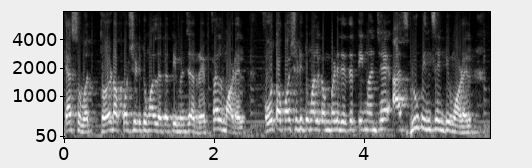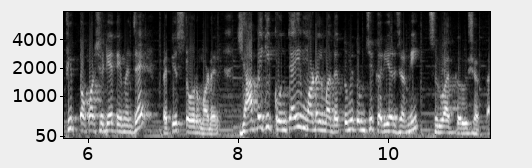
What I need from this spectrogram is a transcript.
त्यासोबत थर्ड ऑपॉर्च्युनिटी तुम्हाला देते ती म्हणजे रेफरल मॉडेल फोर्थ ऑपॉर्च्युनिटी तुम्हाला कंपनी देते ती म्हणजे आज group incentive model fifth opportunity आहे ते म्हणजे प्रत्युष स्टोअर मॉडेल यापैकी कोणत्याही मॉडेलमध्ये तुम्ही तुमची करिअर जर्नी सुरुवात करू शकता.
